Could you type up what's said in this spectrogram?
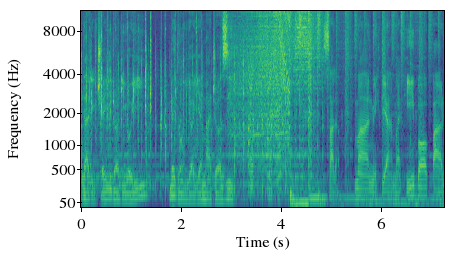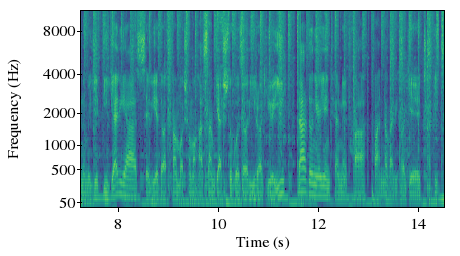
دریچه رادیویی به دنیای مجازی. سلام. من مهدی احمدی با برنامه دیگری از سری داتکام با شما هستم. گشت و گذاری رادیویی در دنیای اینترنت و فناوری های جدید.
